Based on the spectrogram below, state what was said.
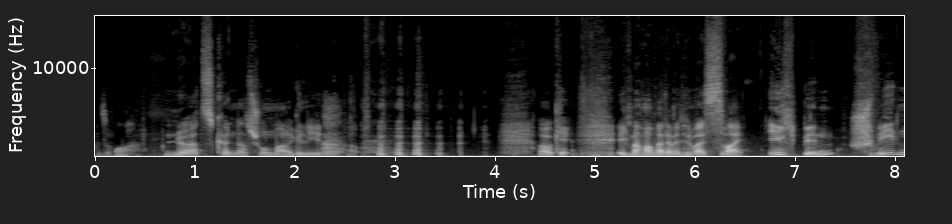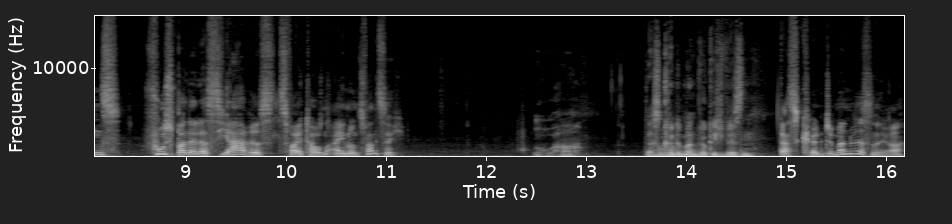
Also Nerds können das schon mal gelesen haben. okay, ich mache mal weiter mit Hinweis 2. Ich bin Schwedens Fußballer des Jahres 2021. Oha, das könnte man wirklich wissen. Das könnte man wissen, ja.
